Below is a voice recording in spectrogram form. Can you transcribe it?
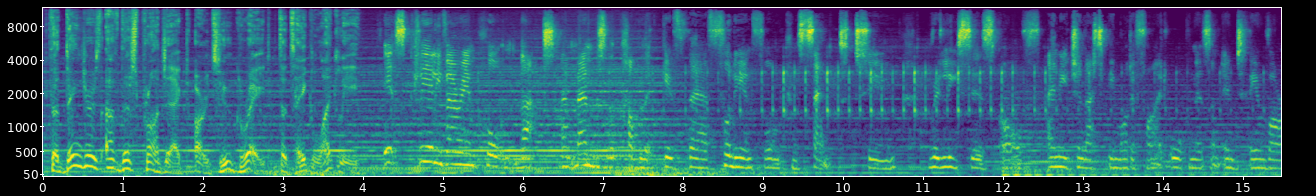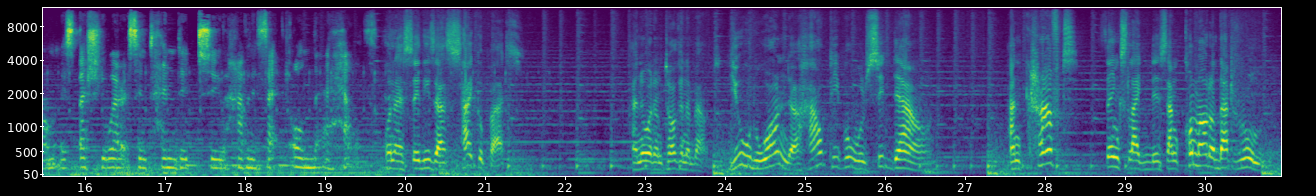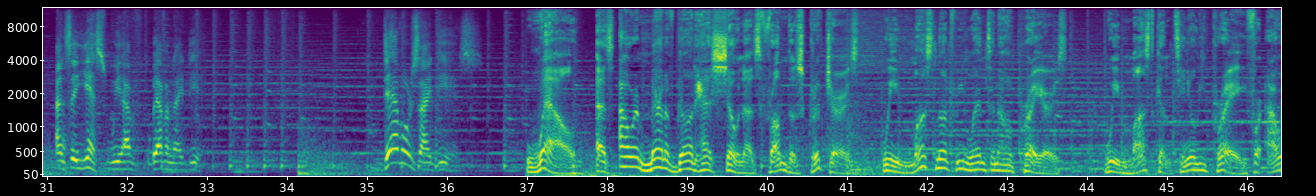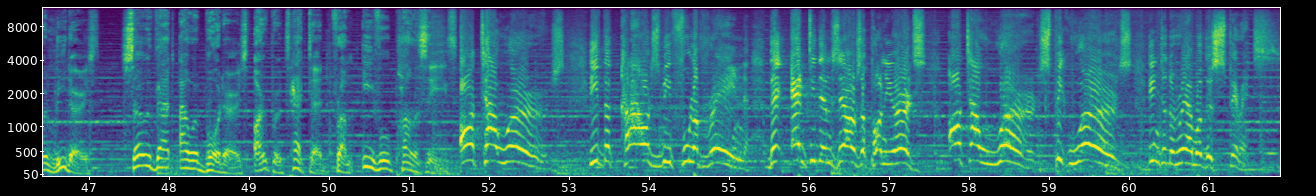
The dangers of this project are too great to take lightly. It's clearly very important that uh, members of the public give their fully informed consent to releases of any genetically modified organism into the environment, especially where it's intended to have an effect on their health. When I say these are psychopaths, I know what I'm talking about. You would wonder how people will sit down and craft things like this and come out of that room and say, yes, we have, we have an idea. Devil's ideas. Well, as our man of God has shown us from the scriptures, we must not relent in our prayers. We must continually pray for our leaders so that our borders are protected from evil policies. Utter words. If the clouds be full of rain, they empty themselves upon the earth. Utter words. Speak words into the realm of the spirits.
